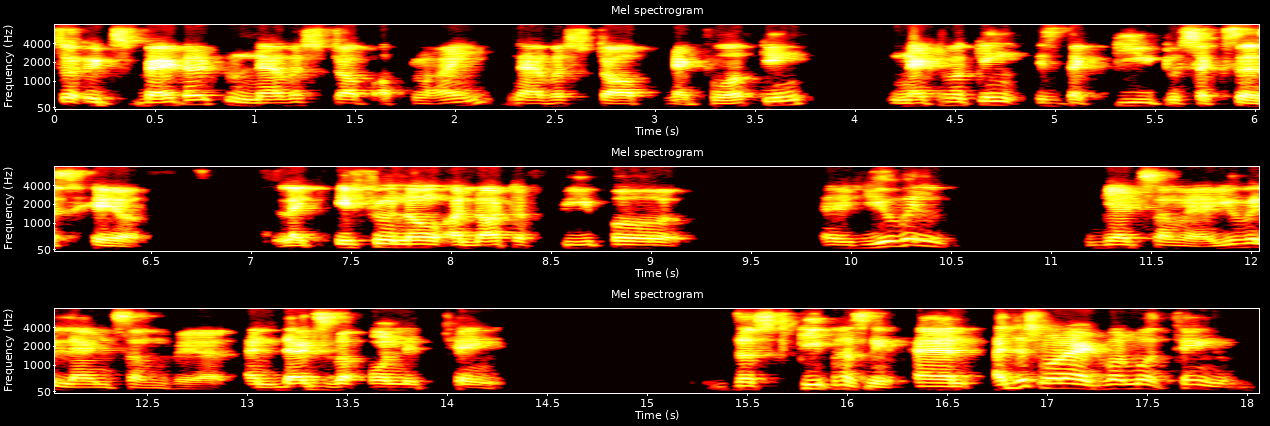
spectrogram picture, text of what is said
So it's better to never stop applying, never stop networking, networking is the key to success here. Like if you know a lot of people uh, you will get somewhere you will land somewhere and that's the only thing. Just keep hustling. And i just want to add one more thing.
